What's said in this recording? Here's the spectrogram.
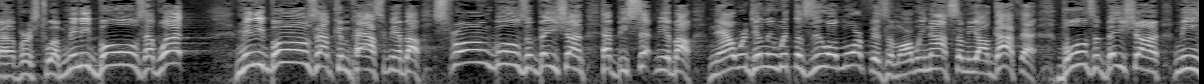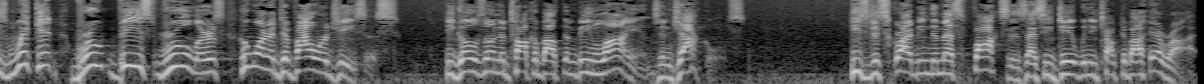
uh, verse 12. Many bulls have what? Many bulls have compassed me about. Strong bulls of Bashan have beset me about. Now we're dealing with the zoomorphism, are we not? Some of y'all got that. Bulls of Bashan means wicked, brute beast rulers who want to devour Jesus. He goes on to talk about them being lions and jackals. He's describing them as foxes, as he did when he talked about Herod.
